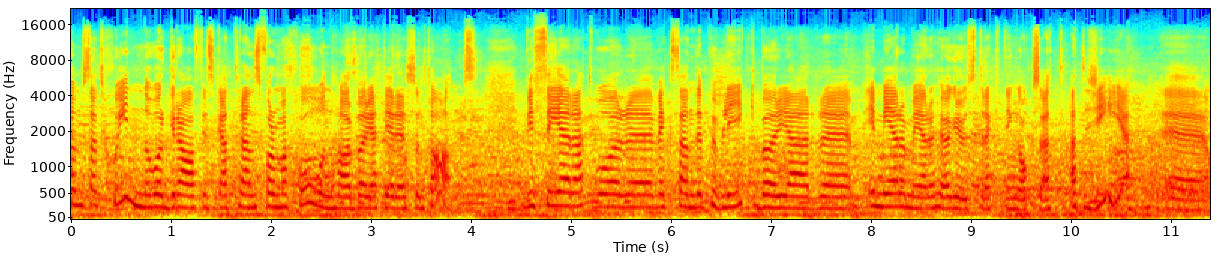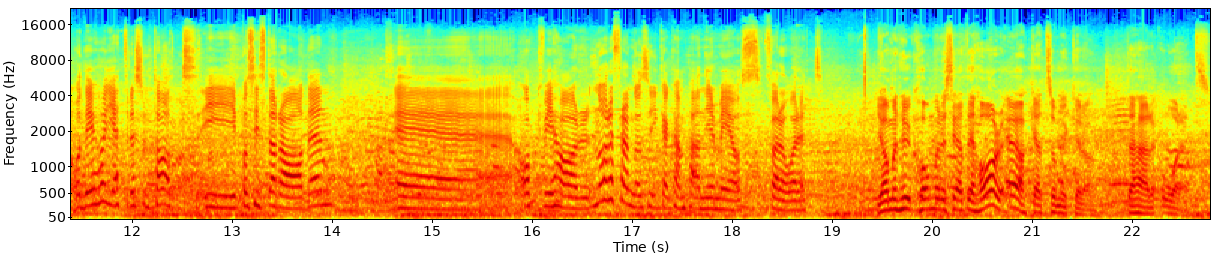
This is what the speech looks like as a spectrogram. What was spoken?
ömsat skinn och vår grafiska transformation har börjat ge resultat. Vi ser att vår eh, växande publik börjar eh, i mer och mer och högre utsträckning också att, att ge. Eh, och det har gett resultat i, på sista raden. Eh, och vi har några framgångsrika kampanjer med oss förra året. Ja, men hur kommer det sig att det har ökat så mycket då, det här året?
